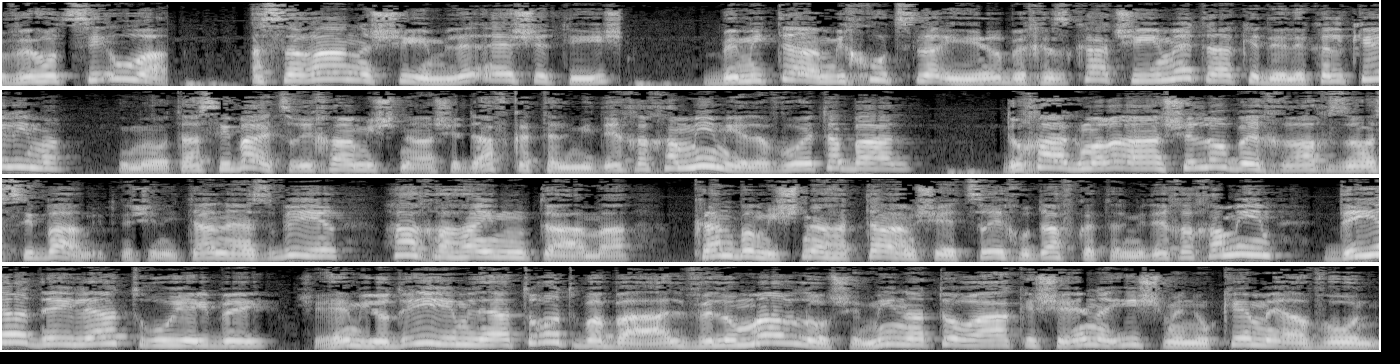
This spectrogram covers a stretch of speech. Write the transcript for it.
והוציאוה עשרה אנשים לאשת איש במיטה מחוץ לעיר בחזקת שהיא מתה כדי לקלקל עמה. ומאותה סיבה הצריכה המשנה שדווקא תלמידי חכמים ילוו את הבעל. דוחה הגמרא שלא בהכרח זו הסיבה, מפני שניתן להסביר, הכא היינו טעמה, כאן במשנה הטעם שהצריכו דווקא תלמידי חכמים, דיה די לאתרויי בי, שהם יודעים להתרות בבעל ולומר לו שמן התורה כשאין האיש מנוקה מעוון.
